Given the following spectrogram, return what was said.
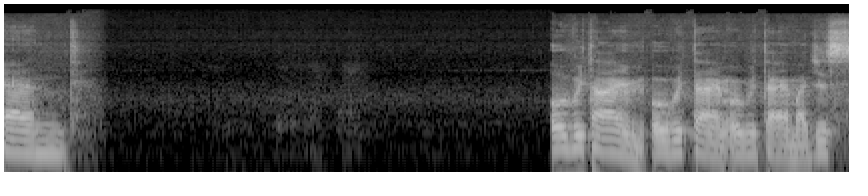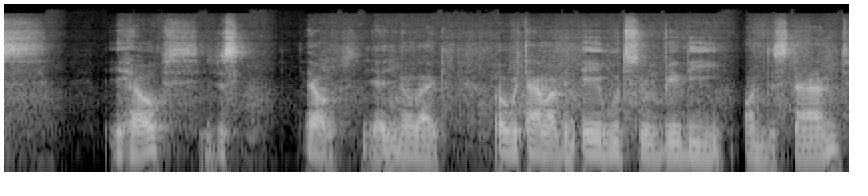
And over time, over time, over time, I just, it helps. It just helps. Yeah, you know, like over time, I've been able to really understand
